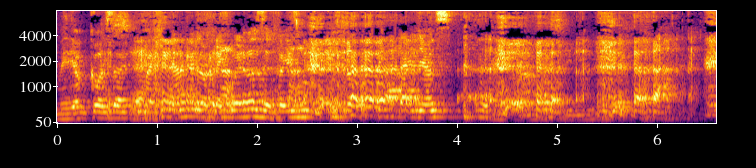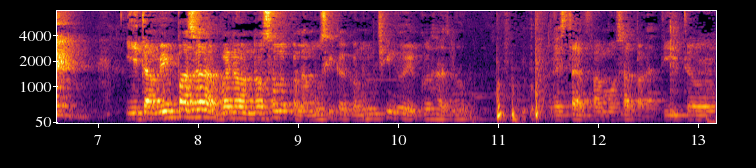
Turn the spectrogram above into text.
me dio cosa. Imaginarme los recuerdos de Facebook dentro de 30 años. Y también pasa, bueno, no solo con la música, con un chingo de cosas, ¿no? Esta famosa aparatito,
